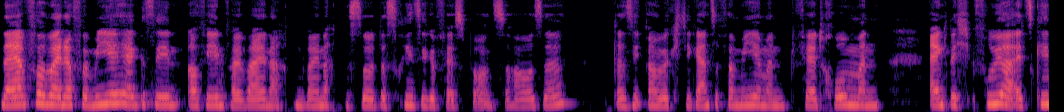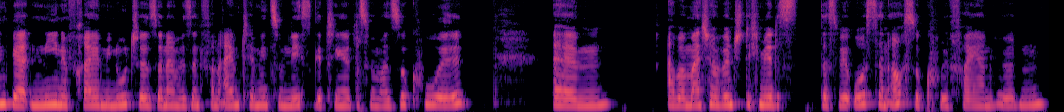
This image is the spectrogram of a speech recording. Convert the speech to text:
naja, von meiner Familie her gesehen, auf jeden Fall Weihnachten. Weihnachten ist so das riesige Fest bei uns zu Hause. Da sieht man wirklich die ganze Familie, man fährt rum, man eigentlich früher als Kind, wir hatten nie eine freie Minute, sondern wir sind von einem Termin zum nächsten getingelt. Das war mal so cool. Ähm, aber manchmal wünschte ich mir, dass, dass wir Ostern auch so cool feiern würden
